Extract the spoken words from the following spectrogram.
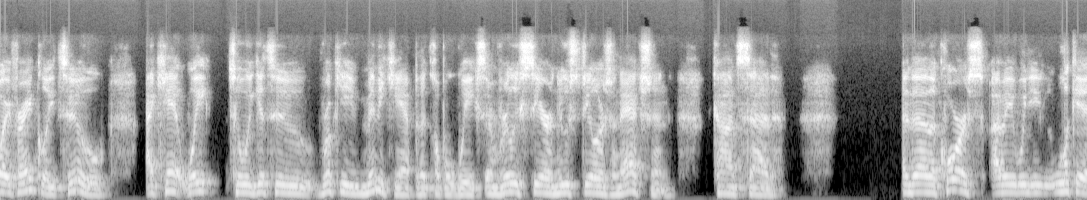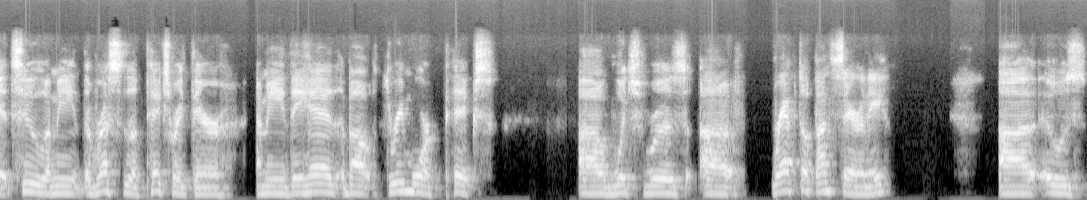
quite frankly, too, I can't wait till we get to rookie minicamp in a couple weeks and really see our new Steelers in action, Khan said. And then, of course, I mean, when you look at it, too, I mean, the rest of the picks right there, I mean, they had about three more picks, uh, which was uh, wrapped up on Saturday. Uh, it was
